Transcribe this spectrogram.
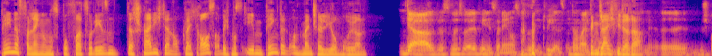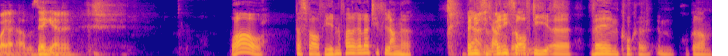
Penisverlängerungsbuch vorzulesen? Das schneide ich dann auch gleich raus, aber ich muss eben pinkeln und mein Chili umrühren. Ja, das virtuelle ich natürlich als unter meinen Bin gleich wieder da. Äh, gespeichert habe. Sehr gerne. Wow, das war auf jeden Fall relativ lange. Wenn Ja, ich, ich wenn ich so auf die äh, Wellen gucke im Programm.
